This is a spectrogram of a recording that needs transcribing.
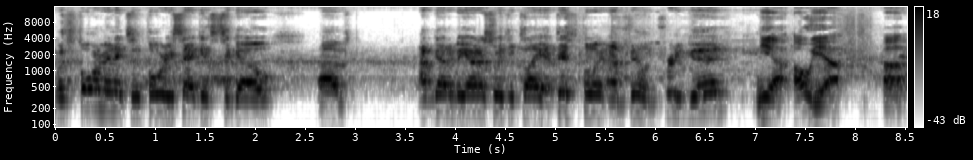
with four minutes and 40 seconds to go. Uh, I've got to be honest with you, Clay. At this point, I'm feeling pretty good. Yeah. Oh, yeah. Uh,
